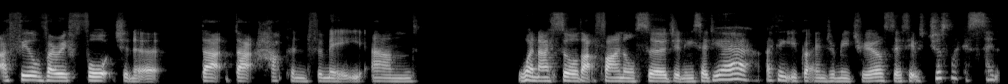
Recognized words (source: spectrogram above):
I feel very fortunate that that happened for me. And when I saw that final surgeon, he said, "Yeah, I think you've got endometriosis." It was just like a sense,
